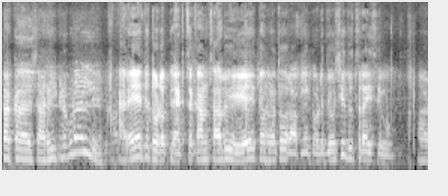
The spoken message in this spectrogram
हो. सारे इकडे कुठे आणले? अरे ते थोडं फ्लॅटचं काम चालू आहे त्यामुळे तर आपले थोडे दिवस इथंच राहायचे हो. हा,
